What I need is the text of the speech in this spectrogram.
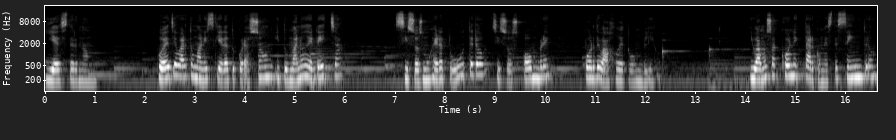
y esternón. Puedes llevar tu mano izquierda a tu corazón y tu mano derecha, si sos mujer, a tu útero, si sos hombre, por debajo de tu ombligo. Y vamos a conectar con este centro,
